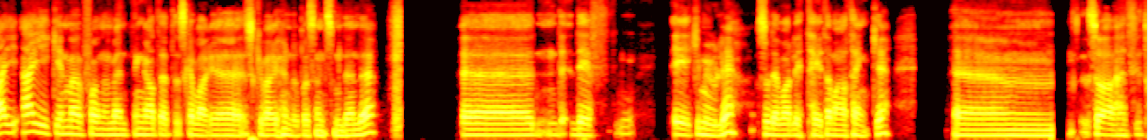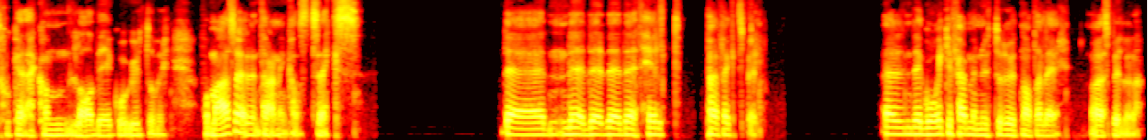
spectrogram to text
jeg, jeg gikk inn med forventninger at dette være, skulle være 100% som DND. Uh, det, det er ikke mulig, så det var litt teit av meg å tenke. Uh, så jeg tror ikke jeg kan la det gå utover. For meg så er det en terningkast seks. Det, det, det, det, er et helt perfekt spill. Eh, Det går ikke fem minutter uten at jeg ler når jeg spiller det.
